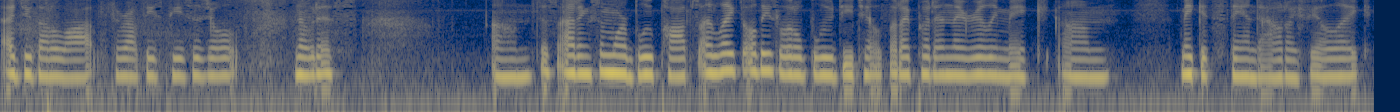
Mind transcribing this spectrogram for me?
I do that a lot throughout these pieces, you'll notice. Um, just adding some more blue pops. I liked all these little blue details that I put in. They really make um, make it stand out. I feel like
